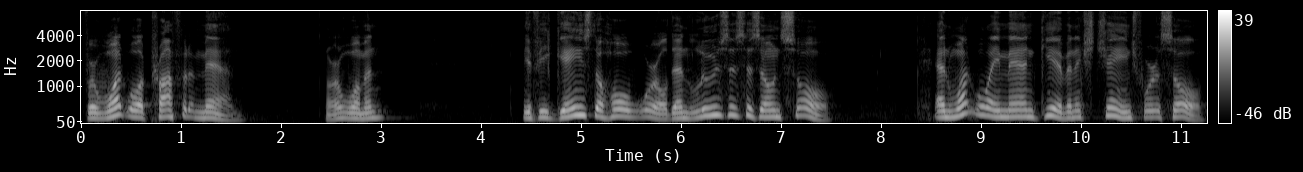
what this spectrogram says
For what will it profit a man or a woman if he gains the whole world and loses his own soul? And what will a man give in exchange for his soul?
